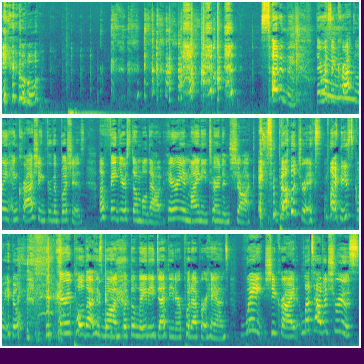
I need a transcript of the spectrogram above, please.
Ew. Suddenly, there was a crackling and crashing through the bushes. A figure stumbled out. Harry and Mione turned in shock. It's Bellatrix, Mione squealed. Harry pulled out his wand, but the Lady Death Eater put up her hands. Wait, she cried. Let's have a truce.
